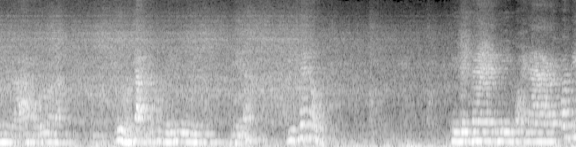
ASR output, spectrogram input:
như là bố đi một trăm thì không thấy gì đó đi hết rồi. Thì về già thì mình gọi là có tí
